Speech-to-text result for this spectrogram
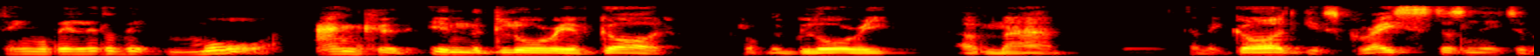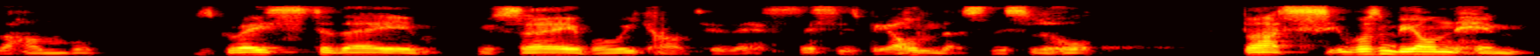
thing will be a little bit more anchored in the glory of God, not the glory of man. And that God gives grace, doesn't he, to the humble. Gives grace to they who say, well, we can't do this. This is beyond us, this law. But it wasn't beyond him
